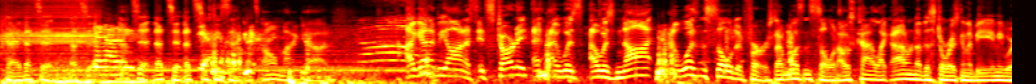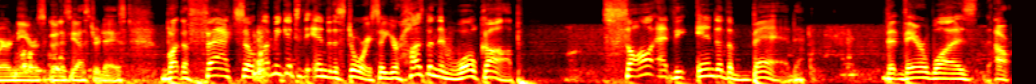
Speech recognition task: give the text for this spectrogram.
Okay, that's it. That's it. And- That's it. That's it. That's 60 Yeah. seconds. Oh my god. I gotta be honest. It started. I, I was. I was not. I wasn't sold at first. I wasn't sold. I was kind of like, I don't know. The story's gonna be anywhere near as good as yesterday's. But the fact. So let me get to the end of the story. So your husband then woke up, saw at the end of the bed that there was. Uh, that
